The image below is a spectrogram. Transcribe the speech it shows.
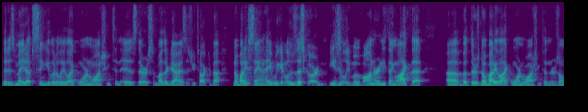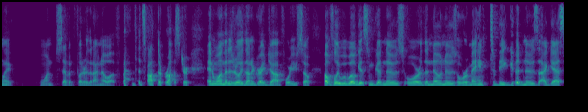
that is made up singularly like Warren Washington is. There are some other guys, as you talked about. Nobody's saying, "Hey, we can lose this guard and easily move on" or anything like that. Uh, but there's nobody like Warren Washington. There's only one seven footer that I know of that's on the roster, and one that has really done a great job for you. So hopefully, we will get some good news, or the no news will remain to be good news, I guess.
